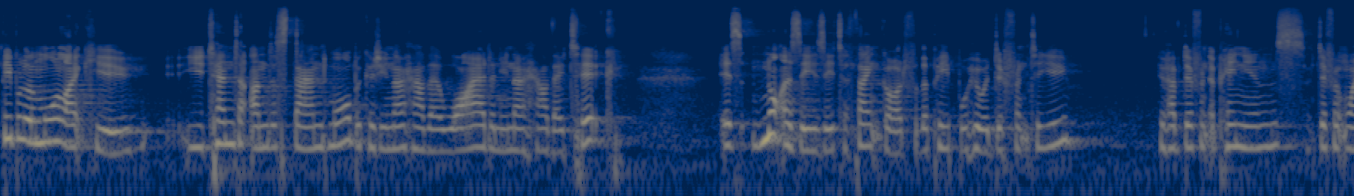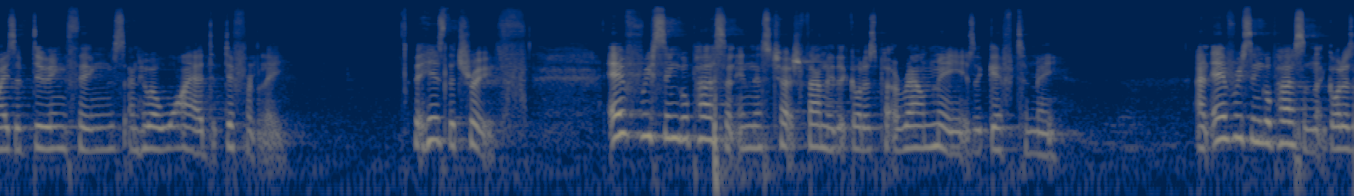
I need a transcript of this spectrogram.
People who are more like you, you tend to understand more because you know how they're wired and you know how they tick. It's not as easy to thank God for the people who are different to you, who have different opinions, different ways of doing things, and who are wired differently. But here's the truth every single person in this church family that God has put around me is a gift to me. And every single person that God has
